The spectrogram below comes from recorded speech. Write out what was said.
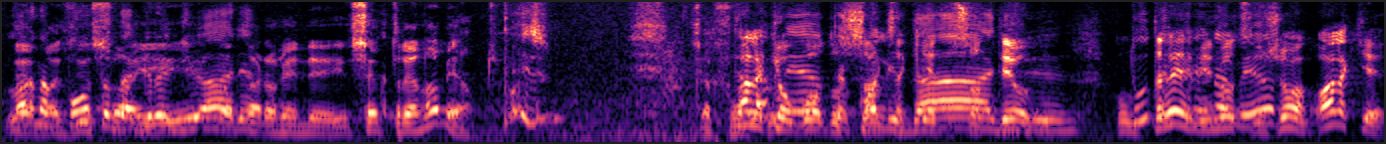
lá É, na mas ponta isso da aí, grande meu área. caro Renê, isso é treinamento. Pois, Isso é Olha aqui o gol do é Santos aqui, do Soteudo, com tudo é três minutos de jogo. Olha aqui.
